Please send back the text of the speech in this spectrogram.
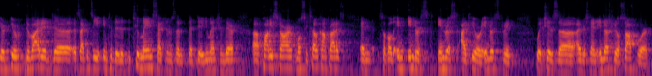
You're, you're divided, uh, as I can see, into the, the two main sections that, that uh, you mentioned there. Uh, Polystar, mostly telecom products, and so-called in, Indust, Indust IQ or Industry, which is, uh, I understand, industrial software.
